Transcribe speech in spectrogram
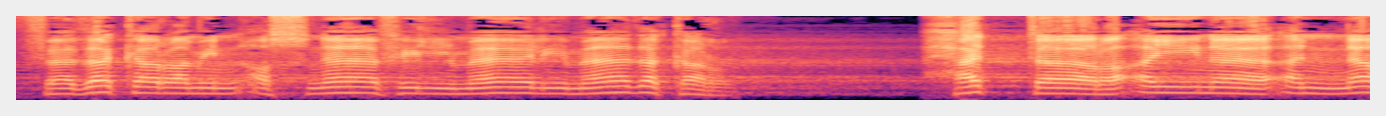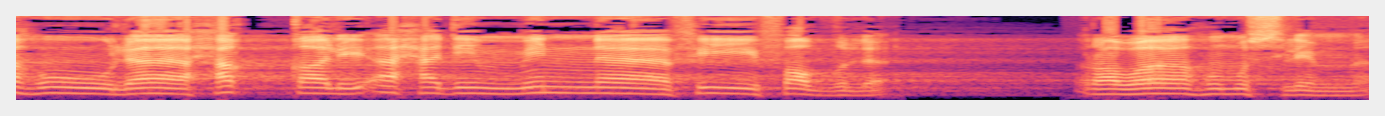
فذكر من أصناف المال ما ذكر. حتى رأينا أنه لا حق لأحد منا في فضل. رواه مسلم.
